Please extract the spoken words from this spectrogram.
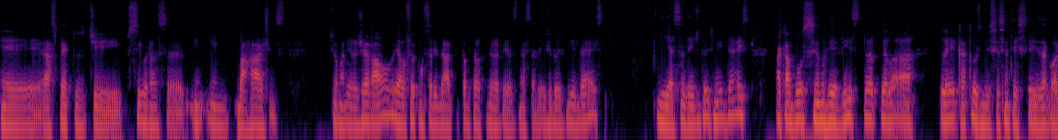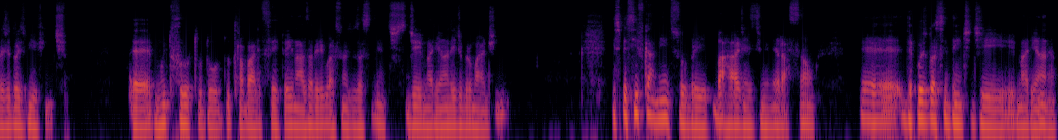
eh, aspectos de segurança em, em, barragens de uma maneira geral, e ela foi consolidada então, pela primeira vez nessa lei de 2010. E essa lei de 2010 acabou sendo revista pela Lei 14.066, agora de 2020. É muito fruto do, do trabalho feito aí nas averiguações dos acidentes de Mariana e de Brumadinho. Especificamente sobre barragens de mineração, é, depois do acidente de Mariana,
